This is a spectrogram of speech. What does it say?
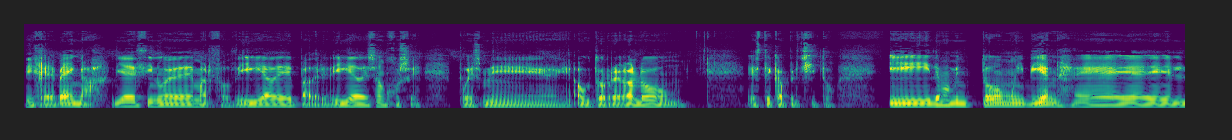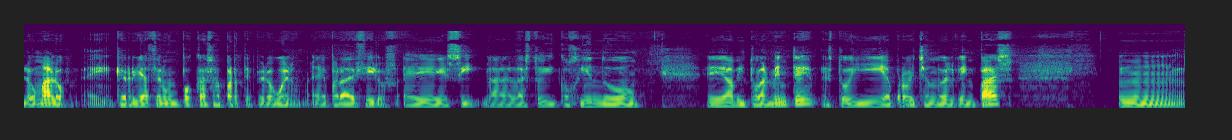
Dije, venga, día 19 de marzo, Día de Padre, Día de San José. Pues me autorregalo este caprichito. Y de momento muy bien. Eh, lo malo, eh, querría hacer un podcast aparte, pero bueno, eh, para deciros, sí, la, estoy cogiendo habitualmente, estoy aprovechando el Game Pass, mmm,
